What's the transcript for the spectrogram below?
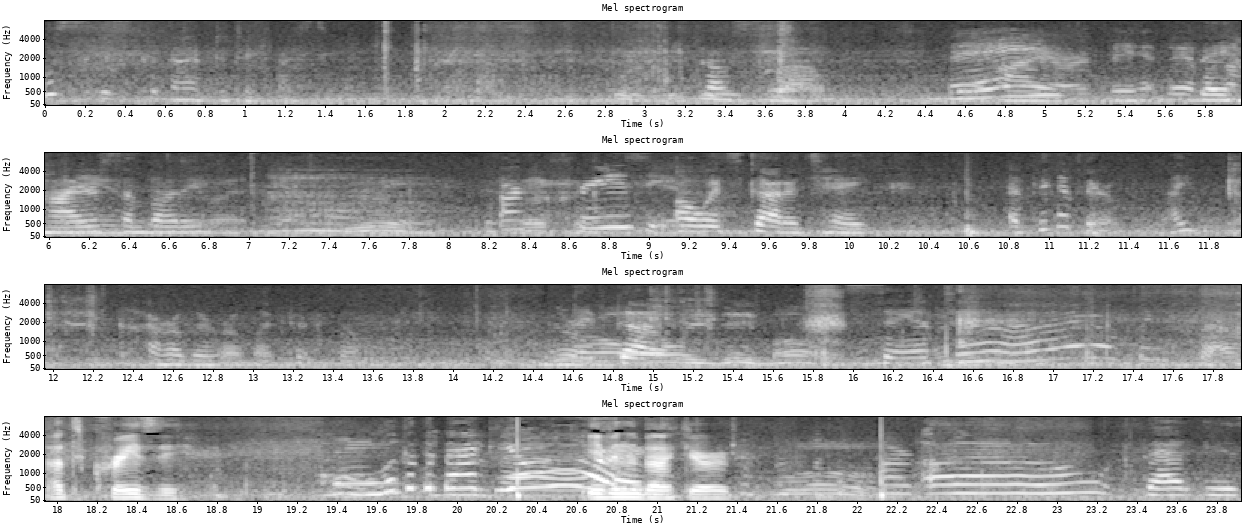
house is. I have to take my seat. Go slow. They hire. They, they, have They hire somebody? do it, yeah. Yeah. Are crazy. Oh, it's got to take. I think if their light bill or their electric bill. They're They've all got LED bulbs. Santa. I don't think so. That's crazy. Oh, look at the backyard. Even the backyard. Whoa. Oh, that is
